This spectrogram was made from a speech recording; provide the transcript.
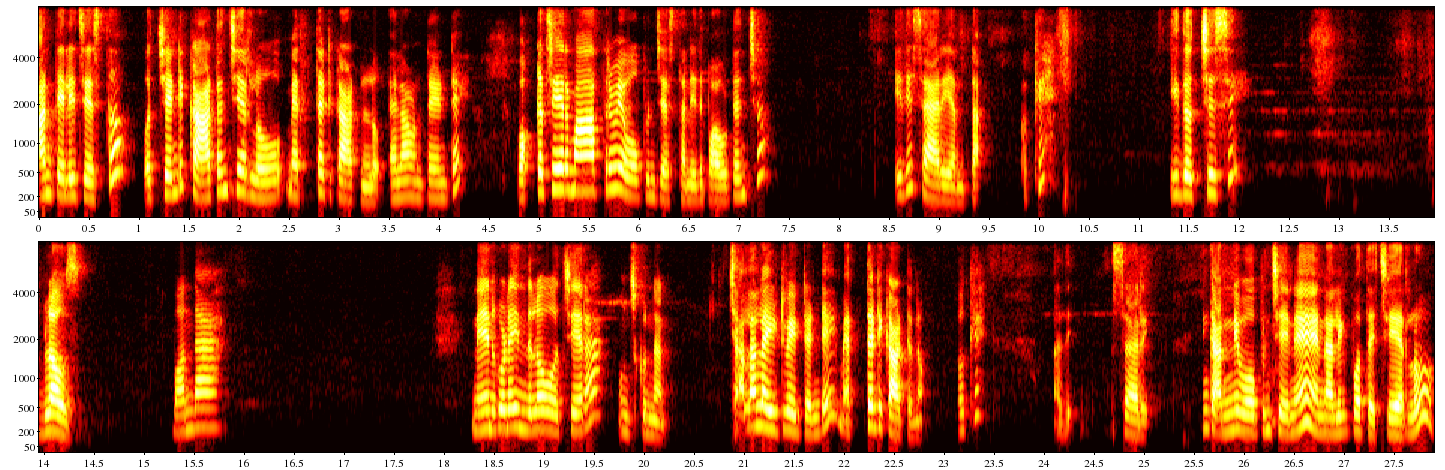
అని తెలియచేస్తూ వచ్చేయండి కాటన్ చీరలు మెత్తటి కాటన్లు. ఎలా ఉంటాయంటే ఒక్క చీర మాత్రమే ఓపెన్ చేస్తాను. ఇది పౌటంచు ఇది శారీ అంతా. ఓకే? ఇది వచ్చేసి బ్లౌజ్. బాగుందా? నేను కూడా ఇందులో ఓ చీర ఉంచుకున్నాను. చాలా లైట్ వెయిట్ అండి మెత్తటి కాటన్. ఓకే? అది సరే. ఇంకా అన్నీ ఓపెన్ చేయనే నలిగిపోతాయి చీరలు.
